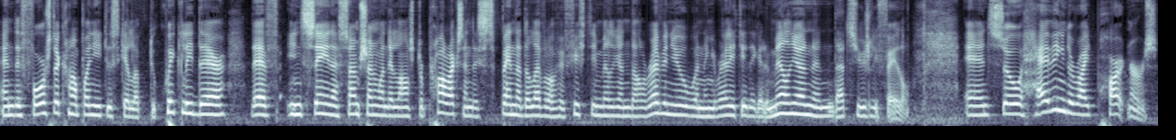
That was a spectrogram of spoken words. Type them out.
and they force the company to scale up too quickly there. They have insane assumption when they launch their products and they spend at the level of a $50 million revenue when in reality they get a million and that's usually fatal. And so having the right partners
